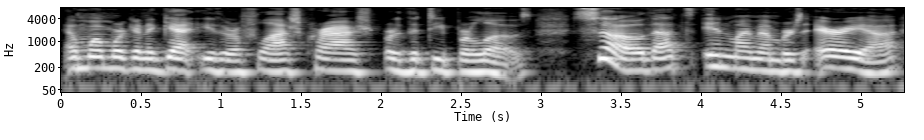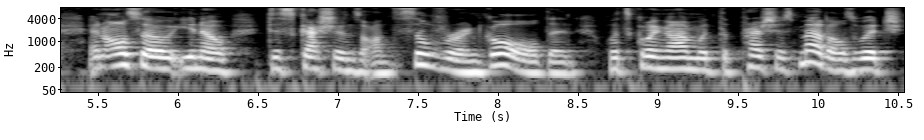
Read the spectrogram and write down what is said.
and when we're going to get either a flash crash or the deeper lows. So that's in my members area. And also, you know, discussions on silver and gold and what's going on with the precious metals, which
